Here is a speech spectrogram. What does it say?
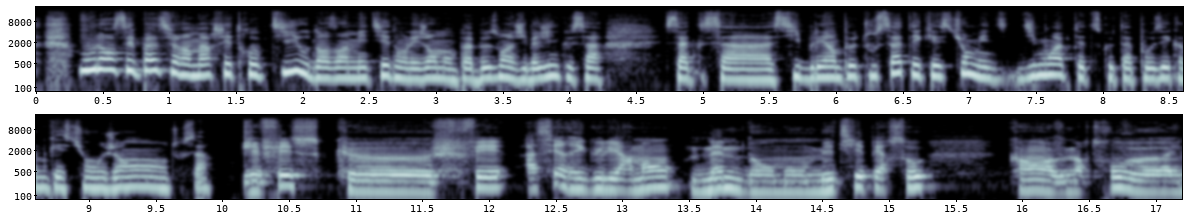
vous lancez pas sur un marché trop petit ou dans un métier dont les gens n'ont pas besoin. J'imagine que ça, ça, ça ciblé un peu tout ça, tes questions, mais dis-moi peut-être ce que tu as posé comme question aux gens, tout ça. J'ai fait ce que je fais assez régulièrement, même dans mon métier perso, quand je me retrouve euh,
